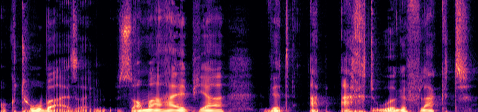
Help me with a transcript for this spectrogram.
Oktober, also im Sommerhalbjahr, wird ab 8 Uhr geflaggt.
